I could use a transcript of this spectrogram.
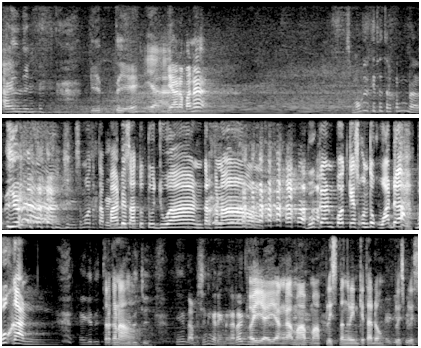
Anjing. Gitu ya. Iya. Ya harapannya semoga kita terkenal. Iya. Anjing. Semua tetap Kayak pada gitu. satu tujuan, terkenal. bukan podcast untuk wadah, bukan. Kayak gitu, cuy. Terkenal. Gitu, cuy. Ini abis ini gak ada yang dengar lagi. Oh iya iya nggak maaf maaf please dengerin kita dong Kayak please gitu. please.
